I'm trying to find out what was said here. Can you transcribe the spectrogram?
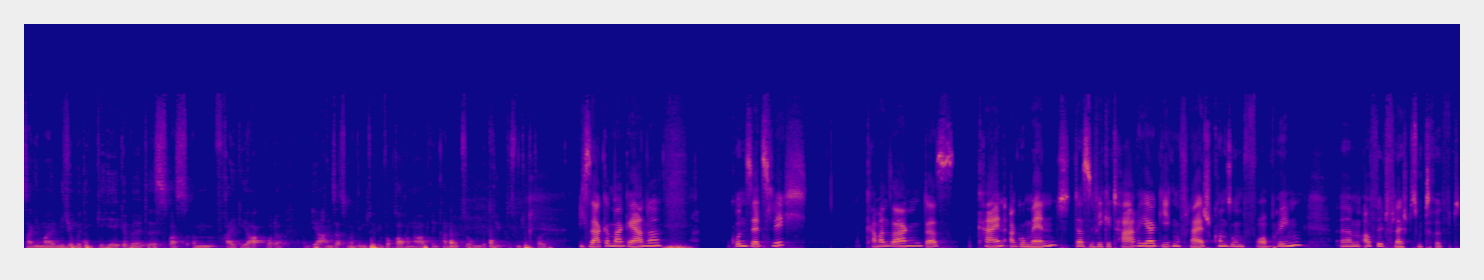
sage ich mal, nicht unbedingt Gehegewild ist, was ähm, frei gejagt wurde. Und der Ansatz, wenn man dem natürlich dem Verbraucher nahebringen kann mit so einem Betrieb, das ist natürlich toll. Ich sage immer gerne, grundsätzlich kann man sagen, dass kein Argument, das Vegetarier gegen Fleischkonsum vorbringen, ähm, auf Wildfleisch zutrifft.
